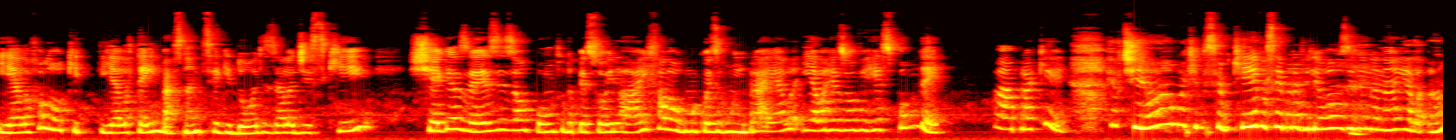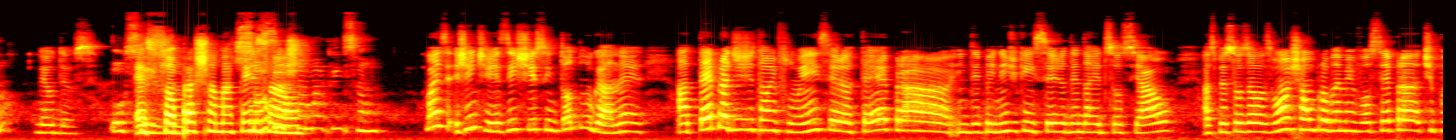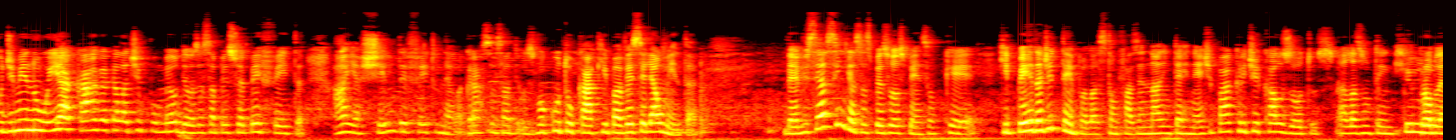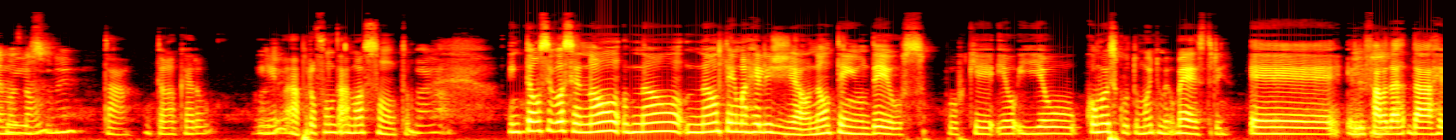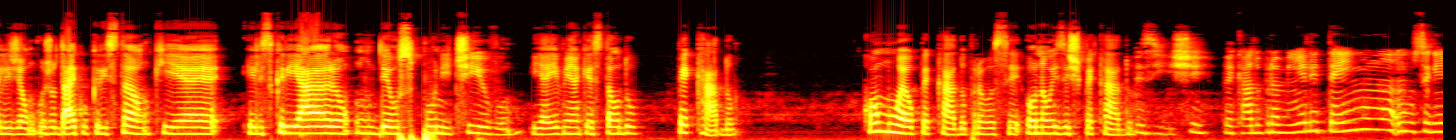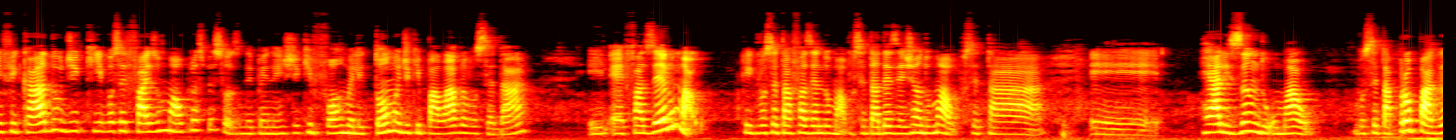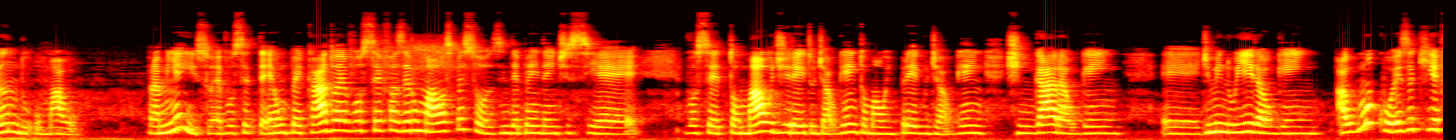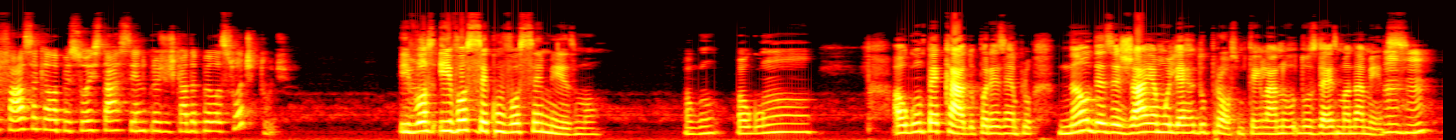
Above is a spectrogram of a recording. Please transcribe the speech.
E ela falou que. E ela tem bastante seguidores. Ela disse que chega às vezes ao ponto da pessoa ir lá e falar alguma coisa ruim pra ela e ela resolve responder. Ah, pra quê? Eu te amo, que não sei o quê, você é maravilhosa, e nananã. E ela, hã? Meu Deus. Ou É seja, só pra chamar Só pra atenção. chamar atenção. Mas, gente, existe isso em todo lugar, né? Até pra digital influencer, até pra independente de quem seja dentro da rede social, as pessoas elas vão achar um problema em você pra, tipo, diminuir a carga que ela, tipo, meu Deus, essa pessoa é perfeita. Ai, achei um defeito nela, graças a Deus. Vou cutucar aqui pra ver se ele aumenta. Deve ser assim que essas pessoas pensam, porque que perda de tempo elas estão fazendo na internet pra criticar os outros. Elas não têm Que louco problemas, não. isso, né? Tá, então eu quero aprofundar no assunto. Vai lá. Então, se você não não não tem uma religião, não tem um Deus, porque eu e eu, como eu escuto muito meu mestre, é, ele fala da, da religião judaico-cristão, que é eles criaram um Deus punitivo, e aí vem a questão do pecado. Como é o pecado para você? Ou não existe pecado? Existe. Pecado pra mim ele tem um, um significado de que você faz o mal pras pessoas, independente de que forma ele toma, de que palavra você dá. É fazer o mal. O que, que você tá fazendo o mal? Você tá desejando o mal? Você tá é, realizando o mal? Você tá propagando o mal? Pra mim é isso. É você ter- é um pecado é você fazer o mal às pessoas, independente se é você tomar o direito de alguém, tomar o emprego de alguém, xingar alguém, é, diminuir alguém, alguma coisa que faça aquela pessoa estar sendo prejudicada pela sua atitude. E, vo- e você com você mesmo? Algum, algum, algum pecado, por exemplo, não desejar a mulher do próximo, tem lá no, dos Dez Mandamentos. Uhum.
